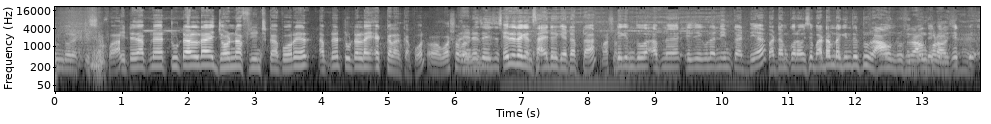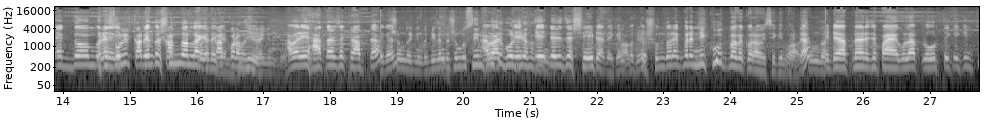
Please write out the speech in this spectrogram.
সুন্দর একটি সোফা এটা আপনার টোটালটাই ঝর্ণা প্রিন্ট কাপড়ের আপনার টোটালটাই এক কালার কাপড়। এটা যে এই যে- দেখেন সাইডের গেটআপটা এটা কিন্তু আপনার এই যে এগুলা নিম কাঠ দিয়ে বাটাম করা হয়েছে। বাটামটা কিন্তু একটু রাউন্ড Round করা হয়েছে, একদম মানে solid কাঠের কত সুন্দর লাগে মানে কাঠ করা হয়েছে কিন্তু। আবার এই হাতার যে ক্রাফটটা দেখেন। সুন্দর কিন্তু ডিজাইনটা সুন্দর সিম্পল আবার তো গর্জিয়াস আছে এটার যে শেপটা দেখেন কত সুন্দর একবারে নিখুঁত ভাবে করা হয়েছে কিন্তু এটা। এটা আপনার এই যে পায়াগুলা ফ্লোর থেকে কিন্তু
